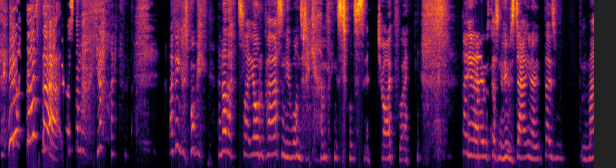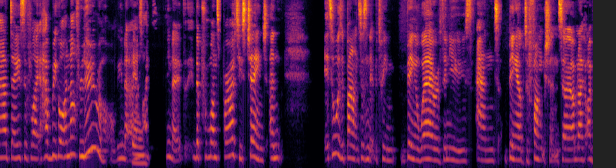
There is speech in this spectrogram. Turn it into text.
who does that? yeah. I think it was probably another slightly older person who wanted a camping stool to sit in the driveway. And, you know, it was who was down, you know, those mad days of like, have we got enough loo roll? You know, yeah. like, you know, the, the one's priorities change. And it's always a balance, isn't it, between being aware of the news and being able to function. So I mean, I, am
